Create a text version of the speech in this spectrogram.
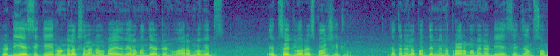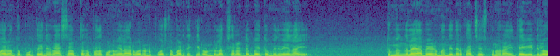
ఇక డిఎస్సికి రెండు లక్షల నలభై ఐదు వేల మంది అటెండ్ వారంలో వెబ్ వెబ్సైట్లో రెస్పాన్స్ షీట్లు. గత నెల పద్దెనిమిదిన ప్రారంభమైన డిఎస్సి ఎగ్జామ్ సోమవారంతో పూర్తయినాయి. రాష్ట్ర వ్యాప్తంగా పదకొండు వేల అరవై రెండు పోస్టుల భర్తీకి రెండు లక్షల డెబ్బై తొమ్మిది వేల తొమ్మిది వందల యాభై ఏడు మంది దరఖాస్తు చేసుకున్నారు. అయితే వీటిలో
